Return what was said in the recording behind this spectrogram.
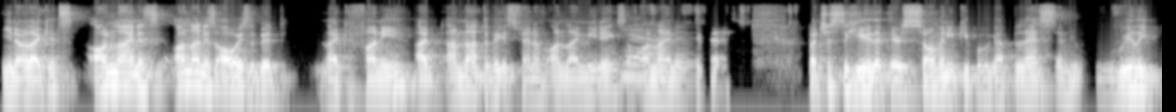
you know like it's online is online is always a bit like funny. I, I'm not the biggest fan of online meetings, yeah. of online events, but just to hear that there's so many people who got blessed and really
